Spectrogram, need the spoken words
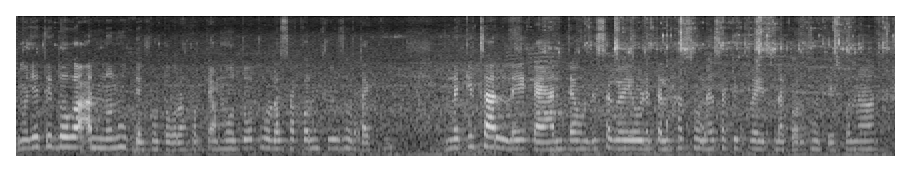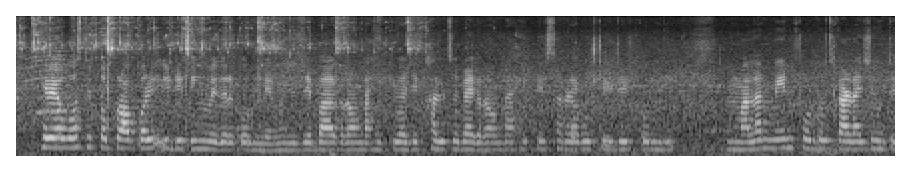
म्हणजे ते दोघं अननोन होते फोटोग्राफर त्यामुळे तो थोडासा कन्फ्यूज होता की नक्की चाललंय काय? आणि त्यामध्ये सगळे एवढे त्याला हसवण्यासाठी प्रयत्न करत होते. पण हे व्यवस्थित तो प्रॉपर एडिटिंग वगैरे करून दे. म्हणजे जे बॅकग्राऊंड आहे किंवा जे खालचं बॅकग्राऊंड आहे ते सगळ्या गोष्टी एडिट करून दे. मला मेन फोटोज काढायचे होते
